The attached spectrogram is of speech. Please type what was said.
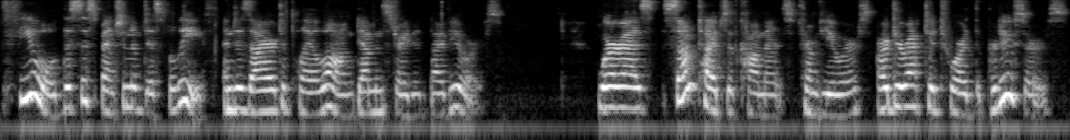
fueled the suspension of disbelief and desire to play along demonstrated by viewers. Whereas some types of comments from viewers are directed toward the producers,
